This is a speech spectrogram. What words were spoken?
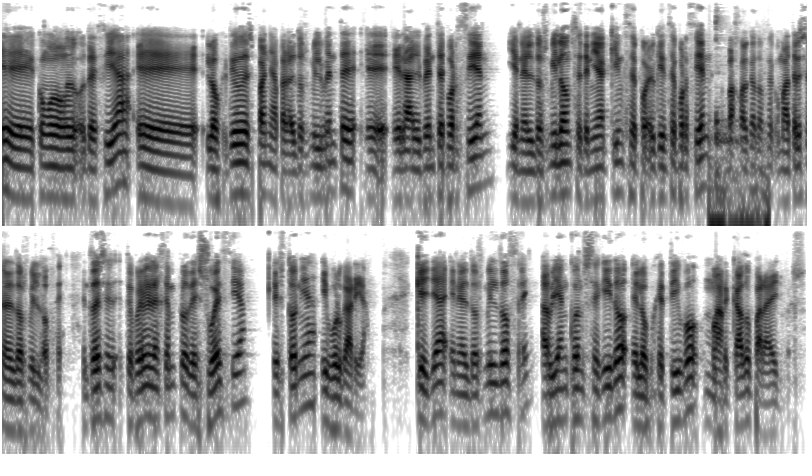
Eh, como decía, eh, el objetivo de España para el 2020 eh, era el 20% y en el 2011 tenía 15 por, el 15%, bajó al 14,3% en el 2012. Entonces, te pongo el ejemplo de Suecia, Estonia y Bulgaria, que ya en el 2012 habían conseguido el objetivo marcado para ellos.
